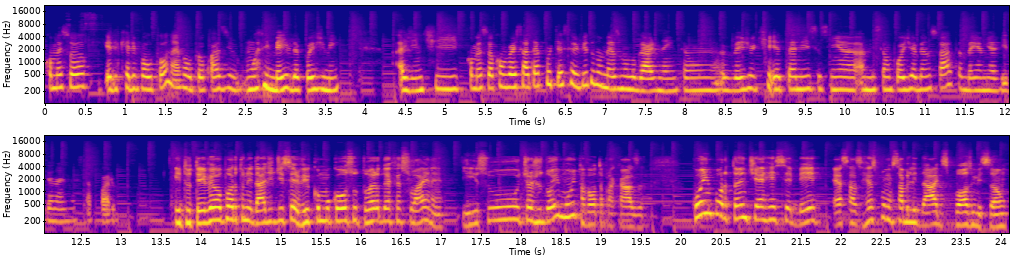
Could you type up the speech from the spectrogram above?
começou, ele que ele voltou, né? Voltou quase um ano e meio depois de mim. A gente começou a conversar até por ter servido no mesmo lugar, né? Então eu vejo que até nisso, assim, a, a missão pôde abençoar também a minha vida, né? Dessa forma. E tu teve a oportunidade de servir como consultora do FSY, né? E isso te ajudou e muito na volta para casa. Quão importante é receber essas responsabilidades pós-missão?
